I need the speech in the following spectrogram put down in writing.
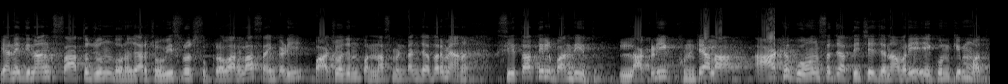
याने दिनांक सात जून दोन हजार चोवीस रोज शुक्रवारला सायंकाळी पाच वाजून पन्नास मिनिटांच्या दरम्यान शेतातील बांधीत लाकडी खुंट्याला आठ गोवंश जातीचे जनावरे एकूण किंमत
